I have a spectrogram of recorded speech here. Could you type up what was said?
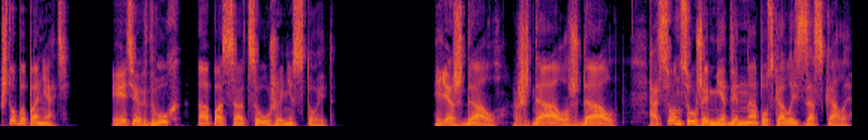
чтобы понять, этих двух опасаться уже не стоит. Я ждал, ждал, ждал, а солнце уже медленно опускалось за скалы.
